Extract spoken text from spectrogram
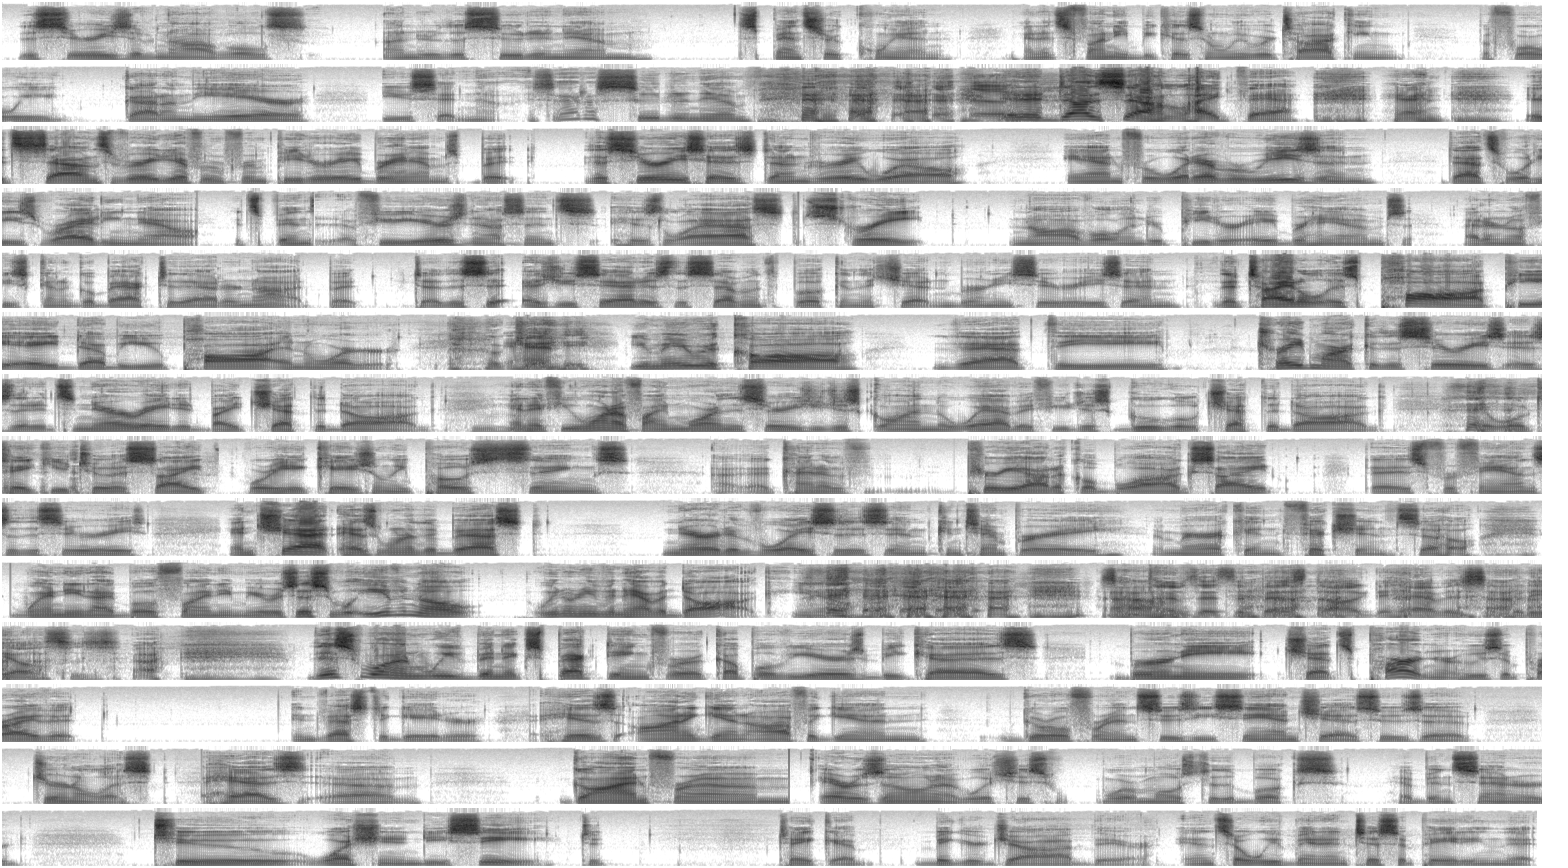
this series of novels under the pseudonym Spencer Quinn. And it's funny because when we were talking before we got on the air, you said, "No, is that a pseudonym?" it does sound like that, and it sounds very different from Peter Abrahams. But the series has done very well, and for whatever reason, that's what he's writing now. It's been a few years now since his last straight novel under Peter Abrahams. I don't know if he's going to go back to that or not, but uh, this, as you said, is the seventh book in the Chet and Bernie series, and the title is Paw, P A W, Paw and Order. Okay. And you may recall that the trademark of the series is that it's narrated by Chet the dog. Mm-hmm. And if you want to find more in the series, you just go on the web. If you just Google Chet the dog, it will take you to a site where he occasionally posts things, a, a kind of periodical blog site is for fans of the series. And Chet has one of the best narrative voices in contemporary American fiction. So Wendy and I both find him irresistible, even though we don't even have a dog. You know, sometimes um, that's the best dog to have is somebody else's. this one we've been expecting for a couple of years because Bernie Chet's partner, who's a private investigator, his on again, off again girlfriend Suzie Sanchez, who's a journalist, has um, gone from Arizona, which is where most of the books have been centered, to Washington, D.C. to take a bigger job there. And so we've been anticipating that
